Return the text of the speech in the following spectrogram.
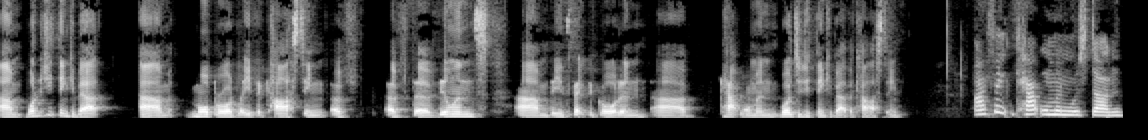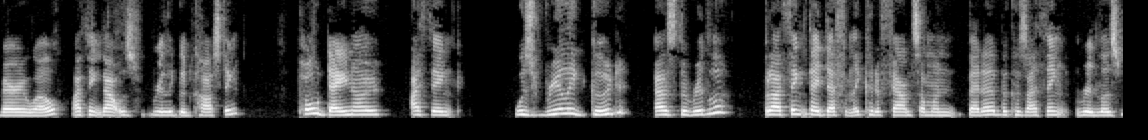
Um, what did you think about um, more broadly the casting of of the villains, um, the Inspector Gordon, uh, Catwoman? What did you think about the casting? i think catwoman was done very well i think that was really good casting paul dano i think was really good as the riddler but i think they definitely could have found someone better because i think riddler's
